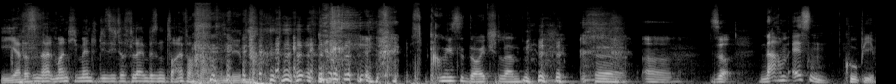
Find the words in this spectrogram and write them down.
Ja, das sind halt manche Menschen, die sich das vielleicht ein bisschen zu einfach machen im Leben. Ich grüße Deutschland. äh, So, nach dem Essen, Kupi,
